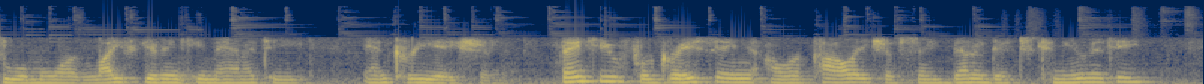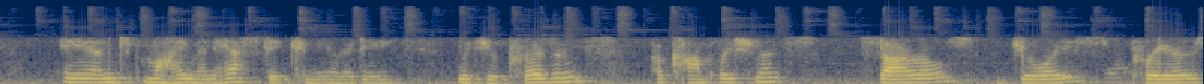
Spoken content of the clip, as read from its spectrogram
to a more life-giving humanity and creation. Thank you for gracing our College of St. Benedict community and my monastic community with your presence, accomplishments, sorrows, joys, prayers,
